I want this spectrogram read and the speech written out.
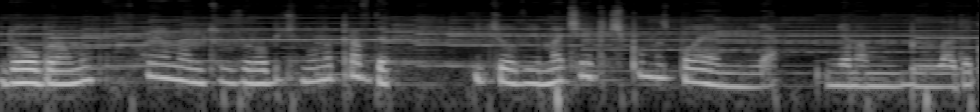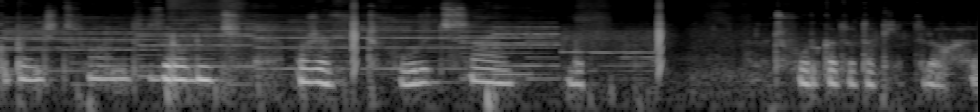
Dobra, no co ja mam tu zrobić? No naprawdę, widzowie, macie jakiś pomysł? Bo ja nie. Nie mam bladego pojęcia, co mam tu zrobić. Może w czwórce, bo czwórka to takie trochę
